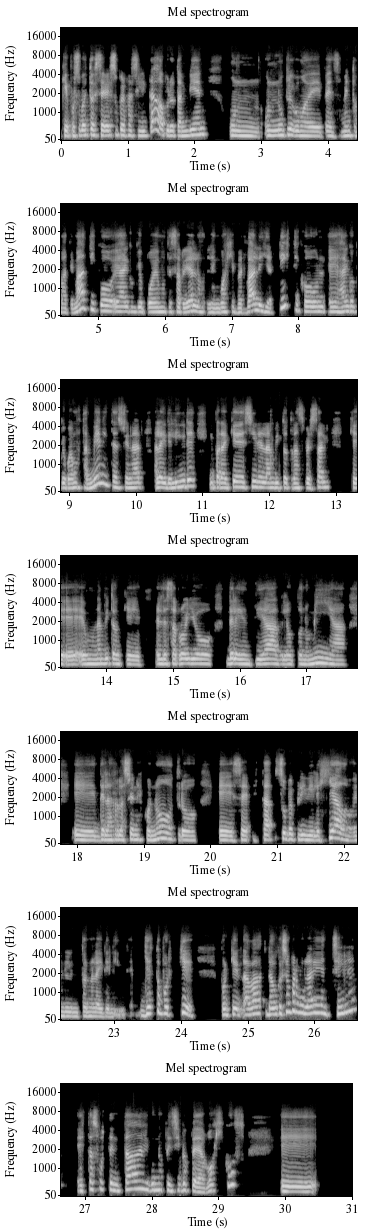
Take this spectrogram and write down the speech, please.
que por supuesto se ve súper facilitado, pero también un, núcleo como de pensamiento matemático, es algo que podemos desarrollar, los lenguajes verbales y artísticos, es algo que podemos también intencionar al aire libre, y para qué decir el ámbito transversal, que es un ámbito en que el desarrollo de la identidad, de la autonomía, eh, de las relaciones con otros, eh, está súper privilegiado en el entorno del aire libre. ¿Y esto por qué? Porque la, la educación parvularia en Chile está sustentada en algunos principios pedagógicos eh,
